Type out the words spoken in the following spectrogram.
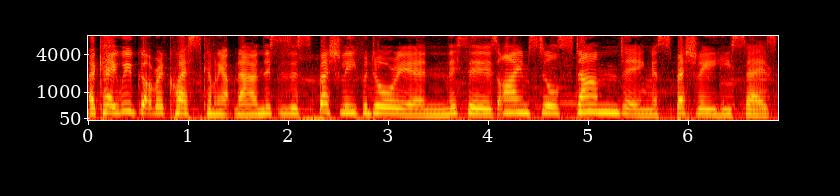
Okay, we've got a request coming up now, and this is especially for Dorian. This is I'm Still Standing, especially, he says,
